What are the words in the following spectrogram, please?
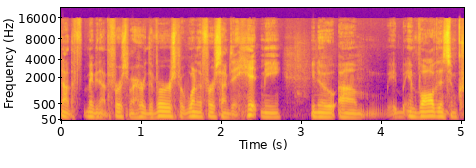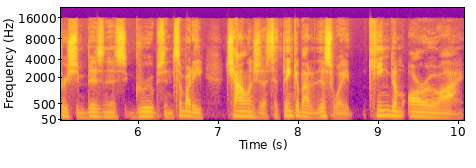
not the, maybe not the first time I heard the verse, but one of the first times it hit me, you know, um, involved in some Christian business groups, and somebody challenged us to think about it this way: kingdom ROI,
